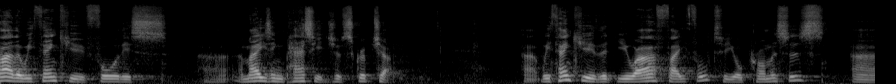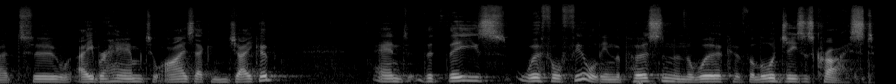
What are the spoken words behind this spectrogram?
Father, we thank you for this uh, amazing passage of Scripture. Uh, we thank you that you are faithful to your promises uh, to Abraham, to Isaac, and Jacob and that these were fulfilled in the person and the work of the Lord Jesus Christ.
